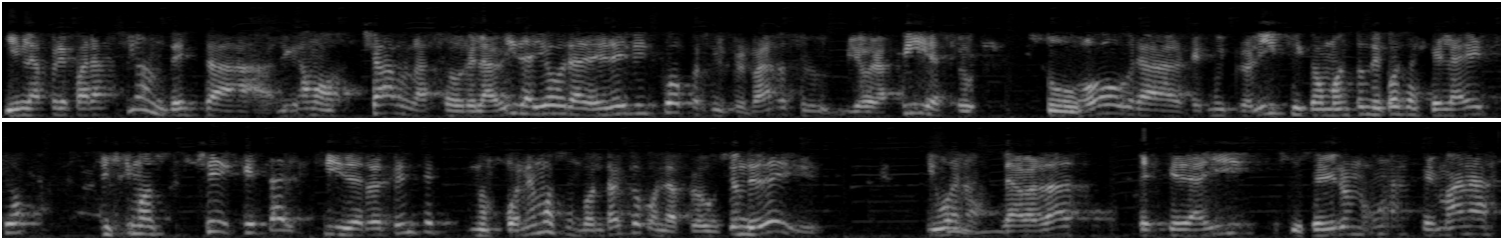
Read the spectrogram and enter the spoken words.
Y en la preparación de esta, digamos, charla sobre la vida y obra de David Copperfield, preparando su biografía, su, su obra, que es muy prolífica, un montón de cosas que él ha hecho, dijimos, che, ¿qué tal si de repente nos ponemos en contacto con la producción de David? Y bueno, la verdad es que de ahí sucedieron unas semanas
